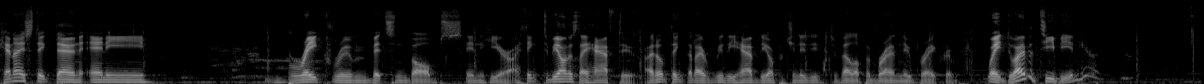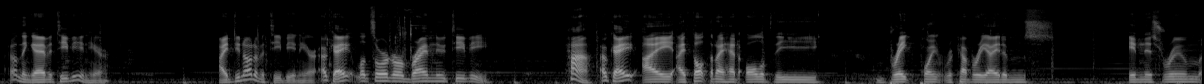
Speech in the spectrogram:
Can I stick down any break room bits and bobs in here? I think, to be honest, I have to. I don't think that I really have the opportunity to develop a brand new break room. Wait, do I have a TV in here? I don't think I have a TV in here. I do not have a TV in here. Okay, let's order a brand new TV. Huh, okay. I, I thought that I had all of the breakpoint recovery items in this room,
